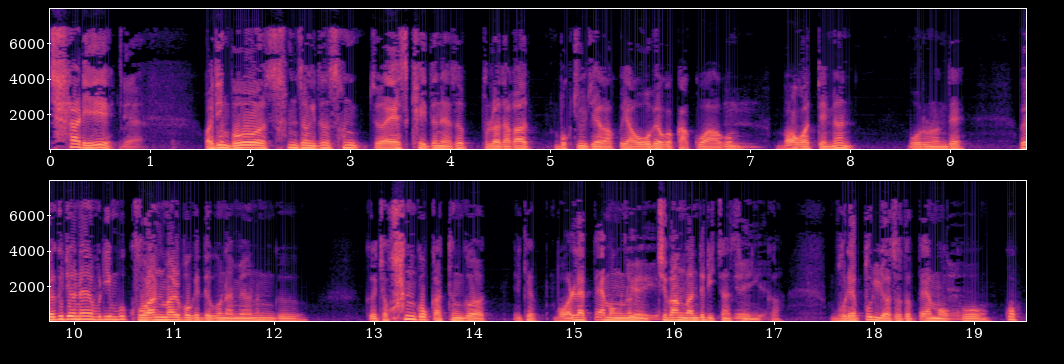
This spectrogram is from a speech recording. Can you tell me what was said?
차라리 예. 어디 뭐 삼성이든 선, 저 SK든 해서 불러다가 목줄 재 갖고 야 500억 갖고 와 하고 음. 먹었다면 모르는데 왜 그 전에 우리 뭐 구한말 보게 되고 나면은 그, 그 저 환곡 같은 거 이렇게 몰래 빼먹는 예, 예. 지방관들 있지 않습니까? 물에 불려서도 빼먹고 꼭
